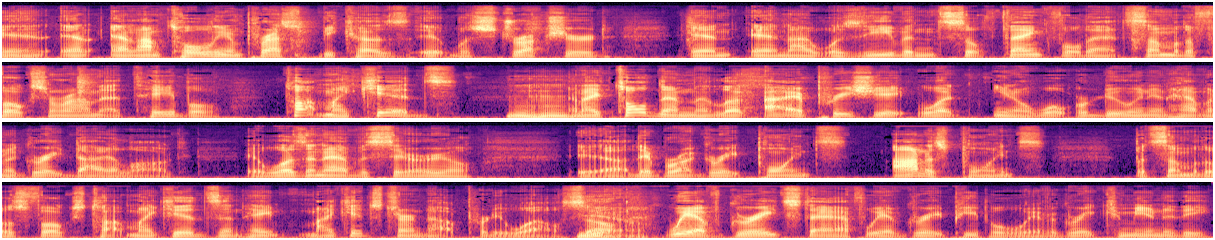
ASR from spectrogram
and, and and I'm totally impressed because it was structured, and and I was even so thankful that some of the folks around that table taught my kids, and I told them that look, I appreciate what you know what we're doing and having a great dialogue. It wasn't adversarial. Uh, they brought great points, honest points. But some of those folks taught my kids, and hey, my kids turned out pretty well. So Yeah. we have great staff, we have great people, we have a great community,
